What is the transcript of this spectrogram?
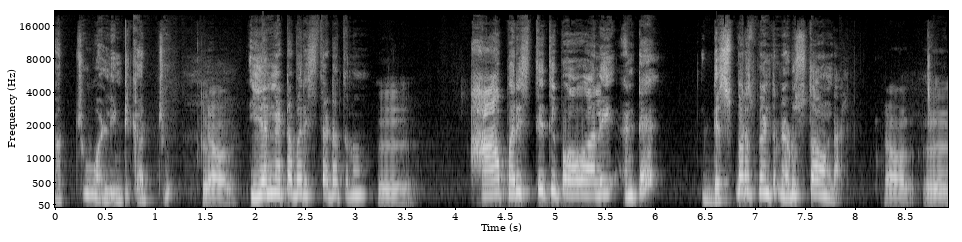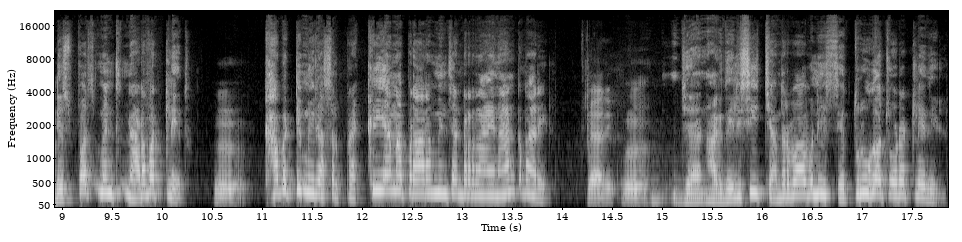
ఖర్చు వాళ్ళ ఇంటి ఖర్చు ఇవన్నీ ఎట్ట భరిస్తాడు అతను? ఆ పరిస్థితి పోవాలి అంటే డిస్బర్స్మెంట్ నడుస్తూ ఉండాలి. డిస్బర్స్మెంట్ నడవట్లేదు. కాబట్టి మీరు అసలు ప్రక్రియన ప్రారంభించండి ఆయన అంటున్నారు నాకు తెలిసి చంద్రబాబుని శత్రువుగా చూడట్లేదు వీళ్ళు.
